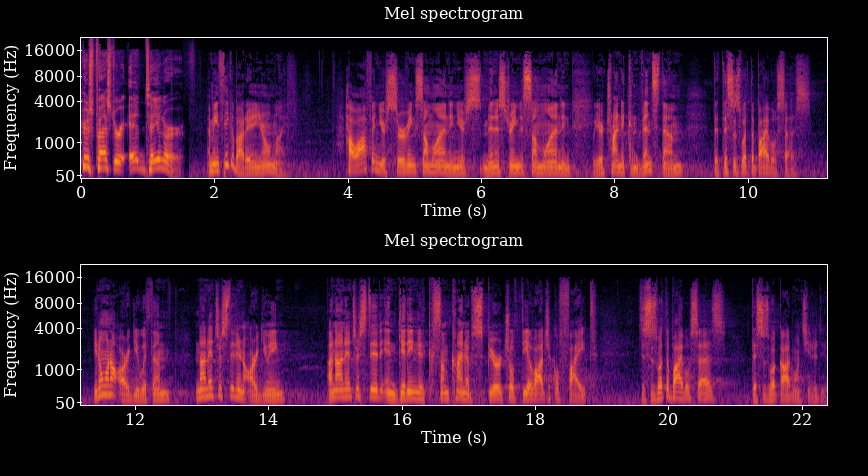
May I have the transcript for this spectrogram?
Here's Pastor Ed Taylor. I mean, think about it in your own life. How often you're serving someone and you're ministering to someone and you're trying to convince them that this is what the Bible says. You don't want to argue with them. I'm not interested in arguing. I'm not interested in getting to some kind of spiritual theological fight. This is what the Bible says. This is what God wants you to do.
